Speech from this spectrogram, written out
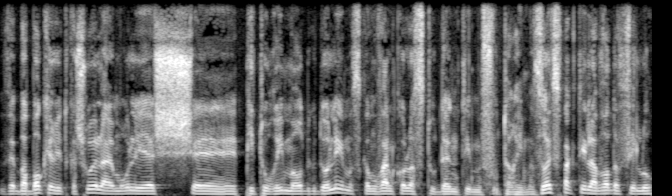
ובבוקר התקשרו אליי, אמרו לי, יש אה, פיטורים מאוד גדולים, אז כמובן כל הסטודנטים מפוטרים. אז לא הספקתי לעבוד אפילו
